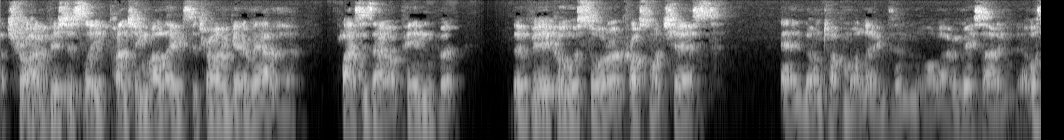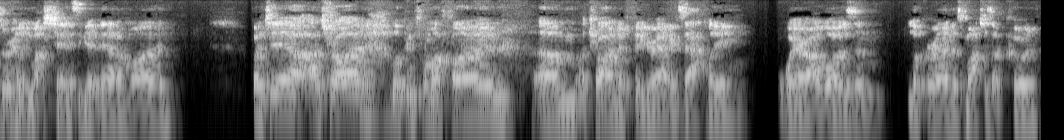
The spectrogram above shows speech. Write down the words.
I tried viciously punching my legs to try and get them out of the places they were pinned, but the vehicle was sort of across my chest and on top of my legs and all over me, so I didn't, there wasn't really much chance of getting out on my own. But yeah, I tried looking for my phone. Um, I tried to figure out exactly where I was and look around as much as I could,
